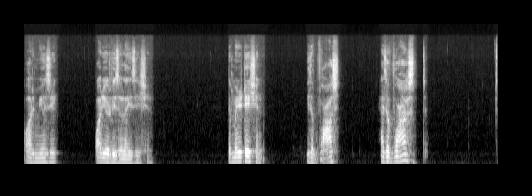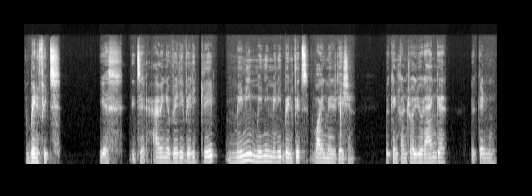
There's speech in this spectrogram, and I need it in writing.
or music or your visualization. The meditation is a vast has a vast benefits. Yes, it's a, having a very very great many many many benefits while meditation. You can control your anger. You can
